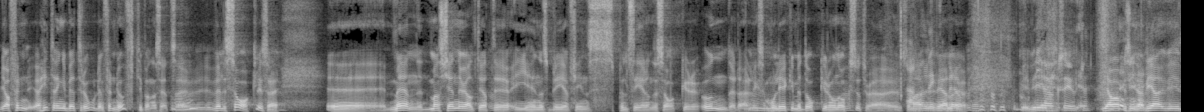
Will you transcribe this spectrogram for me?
ja, för, jag hittar inget bättre ord än förnuftig på något sätt. Mm. Väldigt saklig. Sådär. Eh, Men man känner ju alltid att det i hennes brev finns pulserande saker under där. Liksom. Hon leker med dockor hon också tror jag. Som leker vi alla gör. Vi, Vi har också gjort det. Ja, precis. Ja, vi, har- vi,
